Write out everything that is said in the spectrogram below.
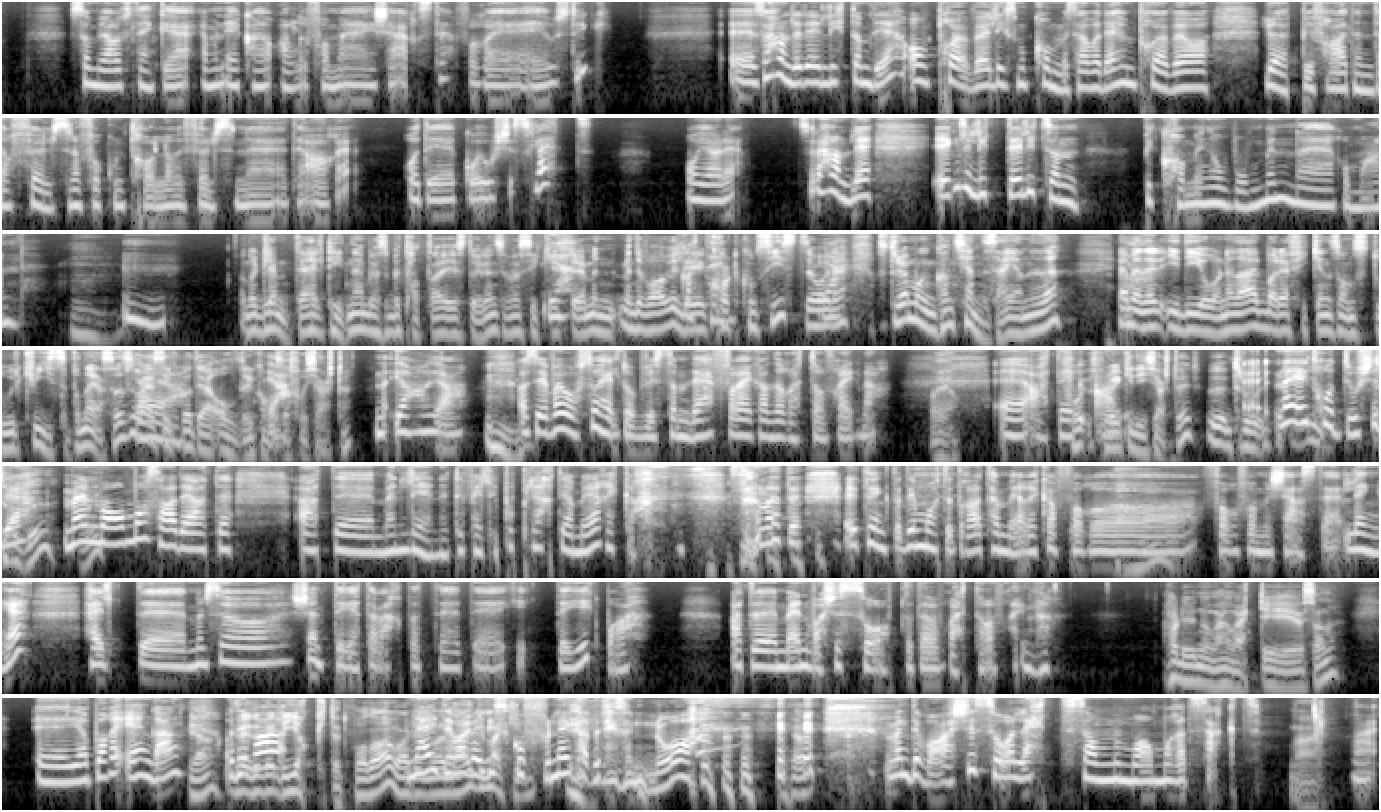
som gjør at hun tenker ja, men jeg kan jo aldri få meg kjæreste, for jeg er jo stygg. Eh, Så handler det litt om det, å prøve liksom å komme seg over det. Hun prøver å løpe ifra den der følelsen og få kontroll over følelsene til Are. Og det går jo ikke så lett å gjøre det. Så det handler egentlig litt Det er litt sånn Becoming a Woman-roman. Og nå glemte jeg hele tiden, jeg ble så betatt av historien, så det var sikkert Ja. det, men, men det var veldig kort, konsist. Det var Ja. det. Og så tror jeg mange kan kjenne seg igjen i det. Jeg mener, I de årene der, bare jeg fikk en sånn stor kvise på nesa, så var Ja, jeg sikker på at jeg aldri kom Ja. til å få kjæreste. Ja, ja. Mm. Altså, jeg var jo også helt overbevist om det, for jeg hadde røtter fra Egnar. Oh, ja. At jeg får, får ikke de kjærester? Tror, Nei, jeg trodde jo ikke Trodde? det. Men mormor sa det at, at eh, Men Lene, det er veldig populært i Amerika. sånn at jeg, jeg tenkte at jeg måtte dra til Amerika for å, for å få meg kjæreste lenge. Helt, eh, men så skjønte jeg etter hvert at det, det, gikk- det gikk bra. At eh, menn var ikke så opptatt av rødt hår og fregner. Har du noen gang vært i USA? da? Eh, Ja, bare én gang. Ja. Og Ble var- du veldig jaktet på da? Var Nei, det var nei, veldig skuffende. Jeg hadde tenkt sånn nå! Men det var ikke så lett som mormor hadde sagt. Nei. Nei.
